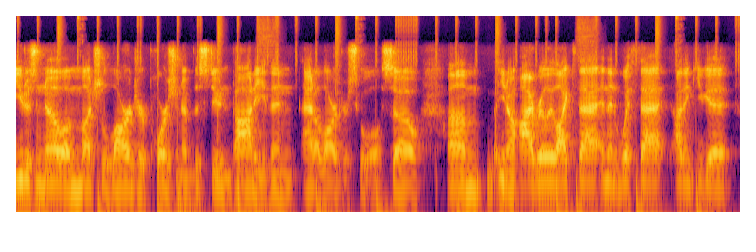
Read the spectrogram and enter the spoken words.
you just know a much larger portion of the student body than at a larger school. So, um, you know, I really liked that. And then with that, I think you get,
